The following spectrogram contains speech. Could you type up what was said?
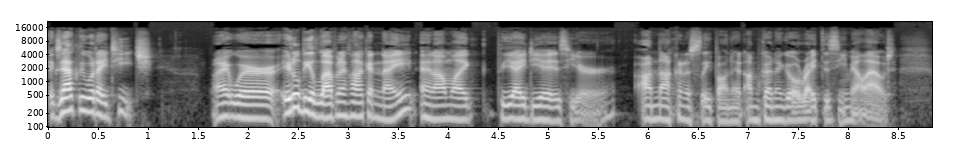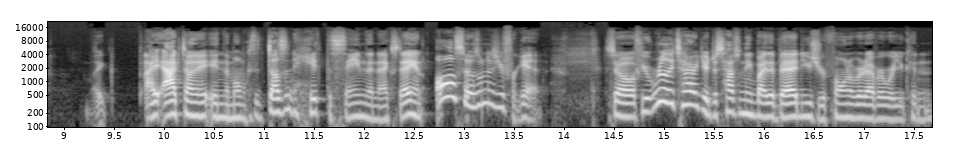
exactly what I teach, right? Where it'll be eleven o'clock at night, and I'm like, "The idea is here. I'm not going to sleep on it. I'm going to go write this email out." Like I act on it in the moment because it doesn't hit the same the next day, and also sometimes you forget. So if you're really tired, you just have something by the bed, use your phone or whatever, where you can,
